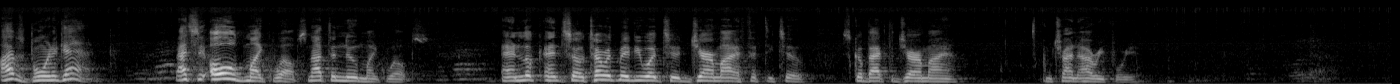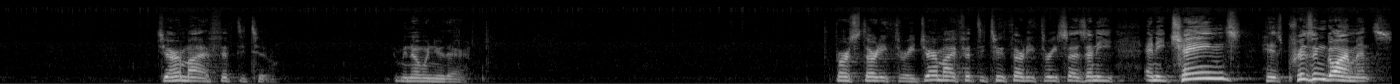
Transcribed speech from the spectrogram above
I was born again. That's the old Mike Wilps, not the new Mike Wilps. And look, and so turn with me, if you would, to Jeremiah 52. Let's go back to Jeremiah. I'm trying to hurry for you. Jeremiah 52. Let me know when you're there. Verse 33. Jeremiah 52, 33 says, And he, and he changed his prison garments,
